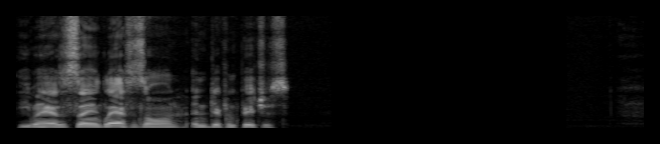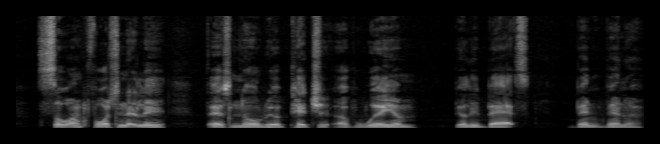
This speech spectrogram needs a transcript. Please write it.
He even has the same glasses on in different pictures. So unfortunately, there's no real picture of William Billy Batts Bentvena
